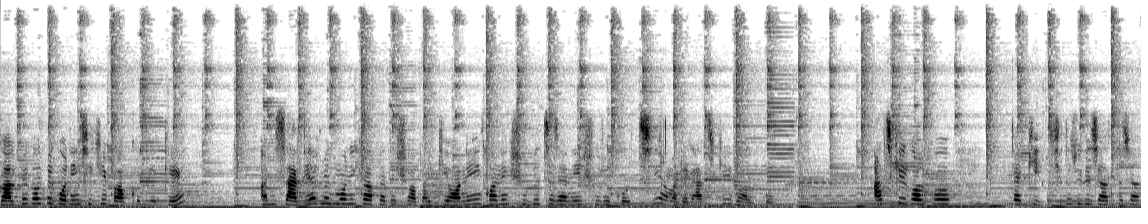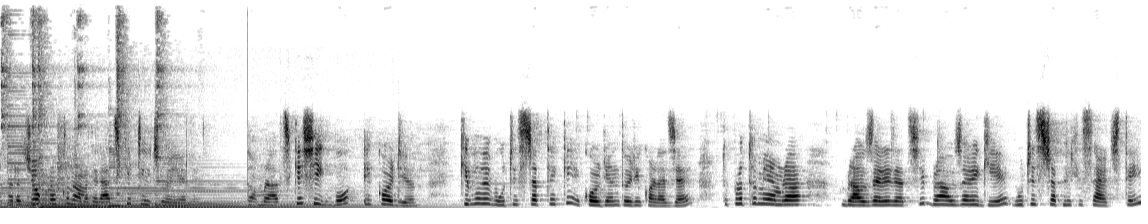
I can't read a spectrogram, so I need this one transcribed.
গল্পে গল্পে কোডিং শিখি পক্ষ থেকে আমি সাদিয়া আহমেদ মনিকা আপনাদের সবাইকে অনেক অনেক শুভেচ্ছা জানিয়ে শুরু করছি আমাদের আজকের গল্প। আজকের গল্পটা কি? সেটা যদি জানতে চান, তাহলে চোখ রাখুন আমাদের আজকের টিউটোরিয়ালে তো আমরা আজকে শিখব একর্ডিয়ন কীভাবে বুটিস্ট্যাপ থেকে একর্ডিয়ন তৈরি করা যায়? তো প্রথমে আমরা ব্রাউজারে যাচ্ছি। ব্রাউজারে গিয়ে বুটিস্ট্যাপ লিখে সার্চ দেই।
